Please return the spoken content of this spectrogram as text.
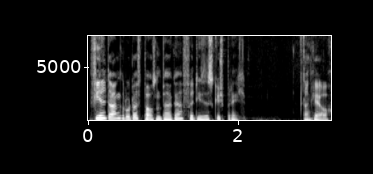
Vielen Dank, Rudolf Pausenberger, für dieses Gespräch. Danke auch.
